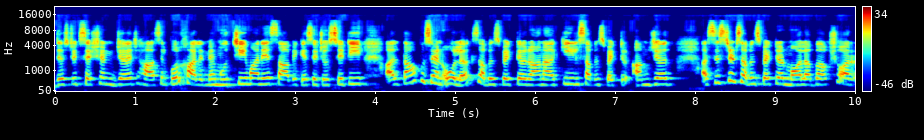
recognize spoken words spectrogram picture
डिस्ट्रिक्ट सेशन जज हासिलपुर खालिद महमूद चीमा ने सबक S H O city Altaf Hussain Aulakh sub inspector Rana Aqeel sub inspector Amjad assistant sub inspector Maula Bakhsh और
